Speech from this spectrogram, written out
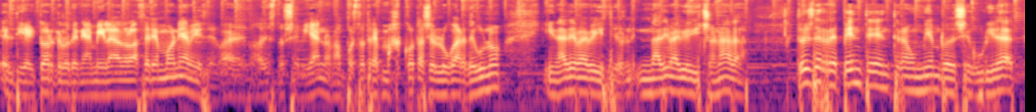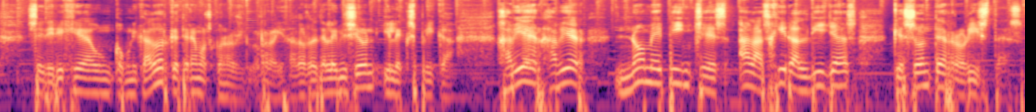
El director que lo tenía a mi lado en la ceremonia me dice, bueno, estos sevillanos han puesto tres mascotas en lugar de uno y nadie me había dicho, nadie me había dicho nada. Entonces de repente entra un miembro de seguridad, se dirige a un comunicador que tenemos con el realizador de televisión y le explica, Javier, Javier, no me pinches a las giraldillas que son terroristas.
